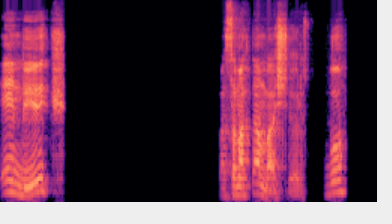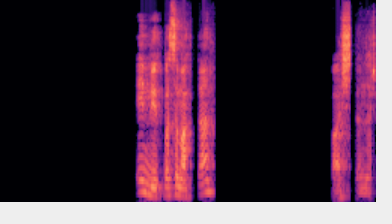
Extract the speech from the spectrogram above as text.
En büyük basamaktan başlıyoruz. Bu en büyük basamaktan başlanır.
